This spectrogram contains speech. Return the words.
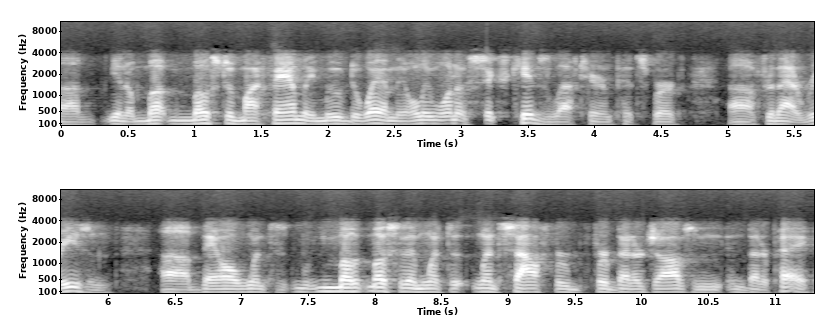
uh, you know, m- most of my family moved away. I'm the only one of six kids left here in Pittsburgh uh, for that reason. Uh, they all went. To, mo- most of them went to, went south for for better jobs and, and better pay.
